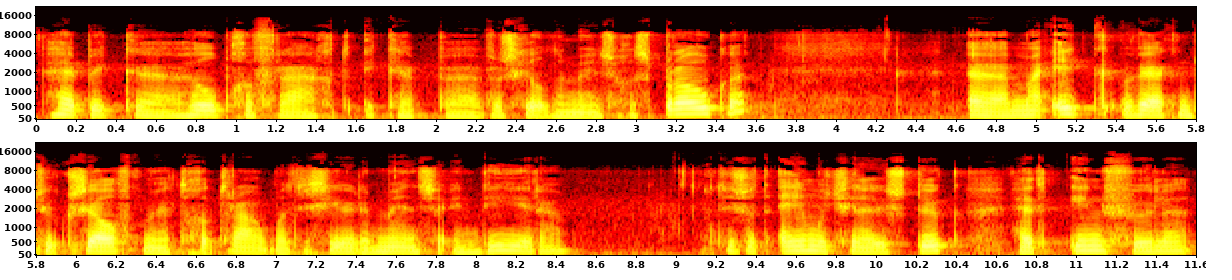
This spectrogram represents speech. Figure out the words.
heb ik uh, hulp gevraagd. Ik heb eh, verschillende mensen gesproken. maar ik werk natuurlijk zelf met getraumatiseerde mensen en dieren. Dus het emotionele stuk, het invullen,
